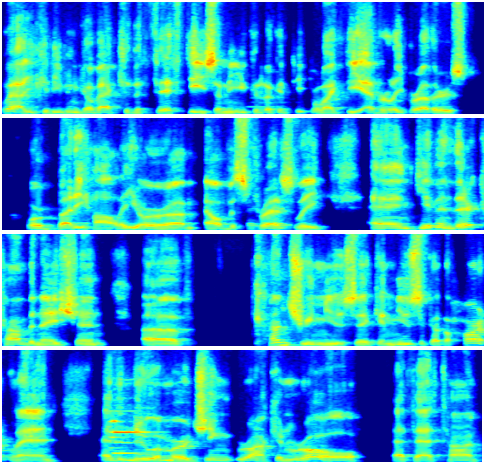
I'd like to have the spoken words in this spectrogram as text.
well, you could even go back to the 50s. I mean, you could look at people like the Everly Brothers or Buddy Holly or um, Elvis Presley. And given their combination of country music and music of the heartland and the new emerging rock and roll at that time,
